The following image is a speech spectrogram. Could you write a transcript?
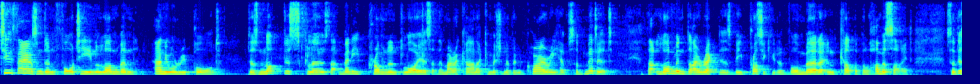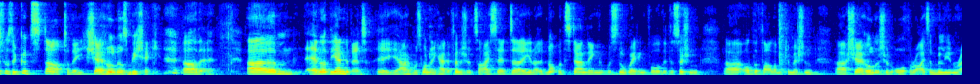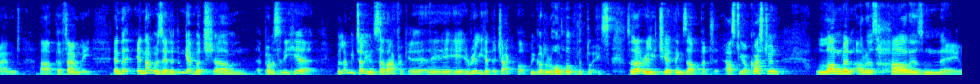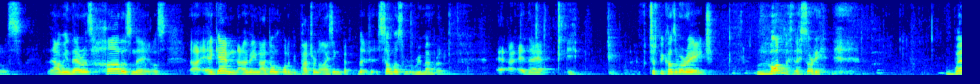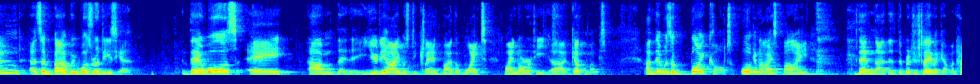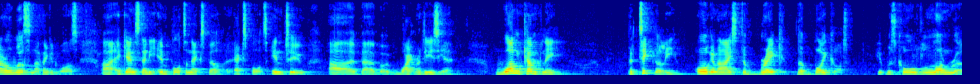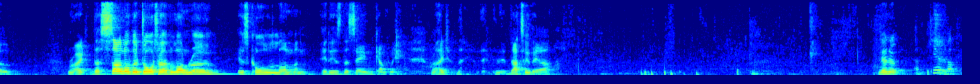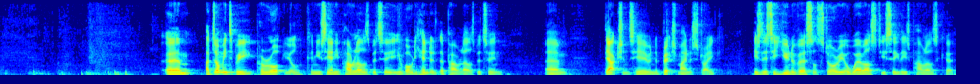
2014 Lonmin annual report does not disclose that many prominent lawyers at the Marikana Commission of Inquiry have submitted that Lonmin directors be prosecuted for murder and culpable homicide. So this was a good start to the shareholders' meeting uh, there. Um, and at the end of it, uh, I was wondering how to finish it. So I said, uh, you know, notwithstanding, we're still waiting for the decision uh, of the Farlam Commission, uh, shareholders should authorise a million rand uh, per family. And, the, and that was it. It didn't get much um, publicity here. But let me tell you, in South Africa, it, it really hit the jackpot. We got it all over the place. So that really cheered things up. But as to your question, Lonmin are as hard as nails. I mean, they're as hard as nails. Uh, again, I mean, I don't want to be patronizing, but, but some of us remember it. Uh, uh just because of our age. Lon, sorry. When Zimbabwe was Rhodesia, there was a um, the, the UDI was declared by the white minority uh, government, and there was a boycott organised by then the, the, British Labour government, Harold Wilson, I think it was, uh, against any imports and expo- exports into uh, uh, white Rhodesia. One company particularly organised to break the boycott. It was called Lonrho, right? The son or the daughter of Lonrho is called Lonmin. It is the same company, right? That's who they are. No, no. Um, I don't mean to be parochial. Can you see any parallels between? You've already hinted at the parallels between um, the actions here and the British miners' strike. Is this a universal story, or where else do you see these parallels occur?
